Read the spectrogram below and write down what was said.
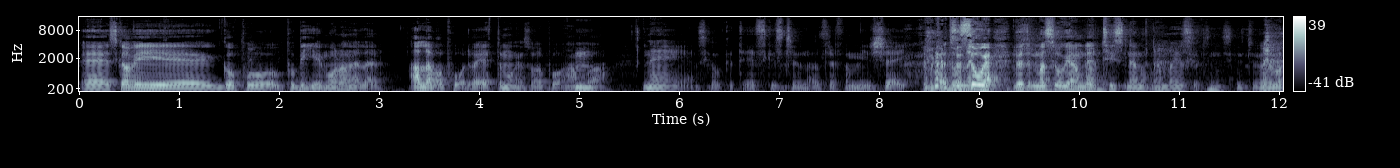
Eh, ska vi gå på, på bio imorgon eller? Alla var på, det var jättemånga som var på. Han bara Nej, jag ska åka till Eskilstuna och träffa min tjej. Så såg jag, man såg hur han blev tyst när han bara, jag ska till Eskilstuna. Bara,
